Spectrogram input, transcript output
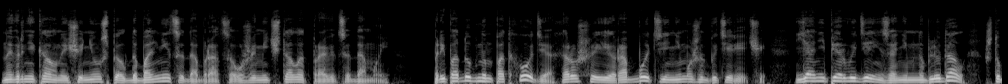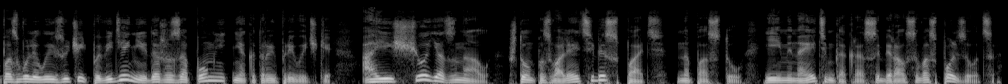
Наверняка он еще не успел до больницы добраться, а уже мечтал отправиться домой. При подобном подходе о хорошей работе не может быть и речи. Я не первый день за ним наблюдал, что позволило изучить поведение и даже запомнить некоторые привычки. А еще я знал, что он позволяет себе спать на посту, и именно этим как раз собирался воспользоваться.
